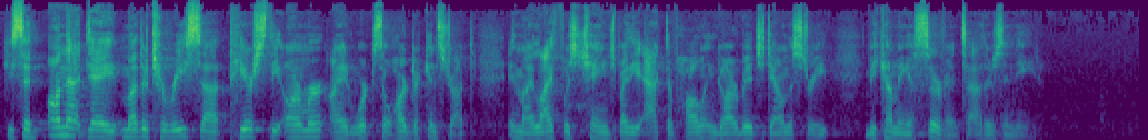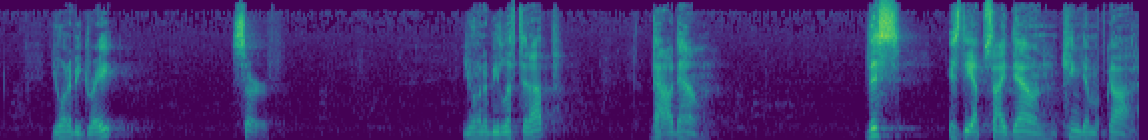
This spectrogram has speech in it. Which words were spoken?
He said, On that day, Mother Teresa pierced the armor I had worked so hard to construct, and my life was changed by the act of hauling garbage down the street and becoming a servant to others in need. You want to be great? Serve. You want to be lifted up? Bow down. This is the upside down kingdom of God.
